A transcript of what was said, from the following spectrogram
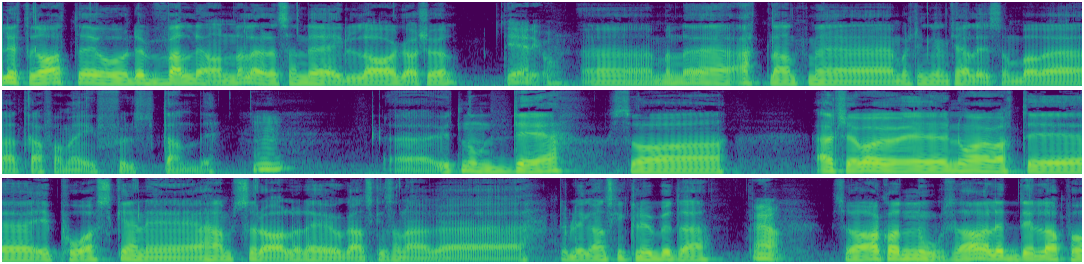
Litt rart. Det er jo det er veldig annerledes enn det jeg lager sjøl. Det er det jo. Uh, men det er et eller annet med Machine Gun Kelly som bare treffer meg fullstendig. Mm. Uh, utenom det så Jeg vet ikke, jeg var jo i, Nå har jeg vært i, i påsken i Hemsedal, og det er jo ganske sånn her uh, Det blir ganske klubbete. Ja. Så akkurat nå så har jeg litt dilla på,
